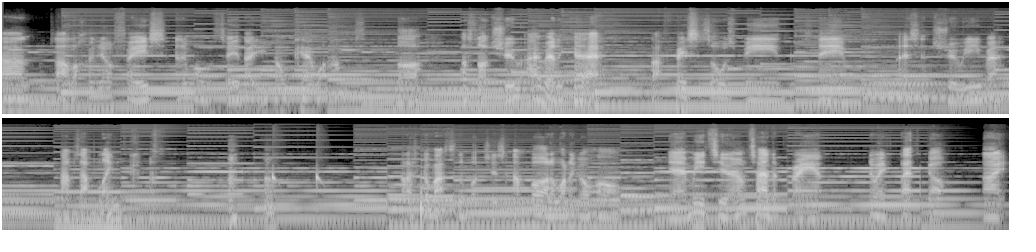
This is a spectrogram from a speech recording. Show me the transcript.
The that look on your face, anyone would say that you don't care what happens door. That's not true. I really care. That face has always been the same. That isn't true either. Perhaps that blink. Let's go back to the butchers. I'm bored. I want to go home. Yeah, me too. I'm tired of praying. Anyway, let's go. Alright.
